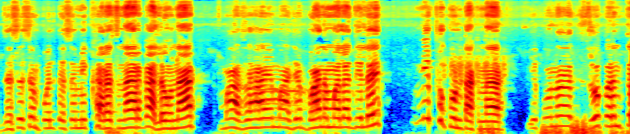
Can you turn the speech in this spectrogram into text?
जसं संपल तसं मी खर्चणार घालवणार माझं हाय माझ्या बाण मला दिलंय मी फुकून टाकणार एकूण जोपर्यंत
